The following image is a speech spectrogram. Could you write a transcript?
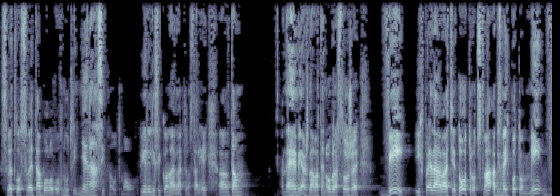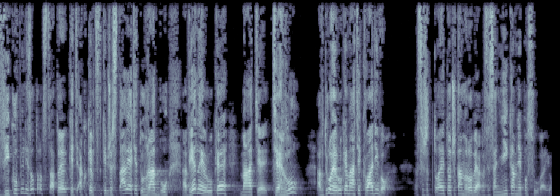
Svetlo sveta bolo vo vnútri nenásytnou tmou. Pílili si konár, na ktorom stali. Hej. A tam Nehemiáš dáva ten obraz toho, že vy ich predávate do otroctva, aby sme ich potom my vykúpili z otroctva. To je, keď, ako keby, kebyže staviate tú hradbu a v jednej ruke máte tehlu a v druhej ruke máte kladivo. Že to je to, čo tam robia. Proste sa nikam neposúvajú.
